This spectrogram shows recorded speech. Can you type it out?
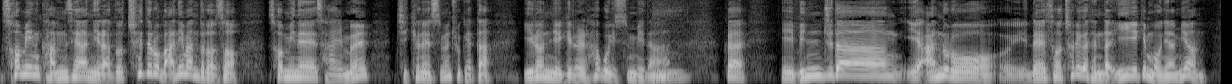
서민 감세안이라도 최대로 많이 만들어서 서민의 삶을 지켜냈으면 좋겠다. 이런 얘기를 하고 있습니다. 음. 그러니까 이 민주당 이 안으로 내서 처리가 된다. 이 얘기는 뭐냐면 아,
